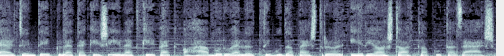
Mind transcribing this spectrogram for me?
Eltűnt épületek és életképek a háború előtti Budapestről, írja a startlap utazás.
